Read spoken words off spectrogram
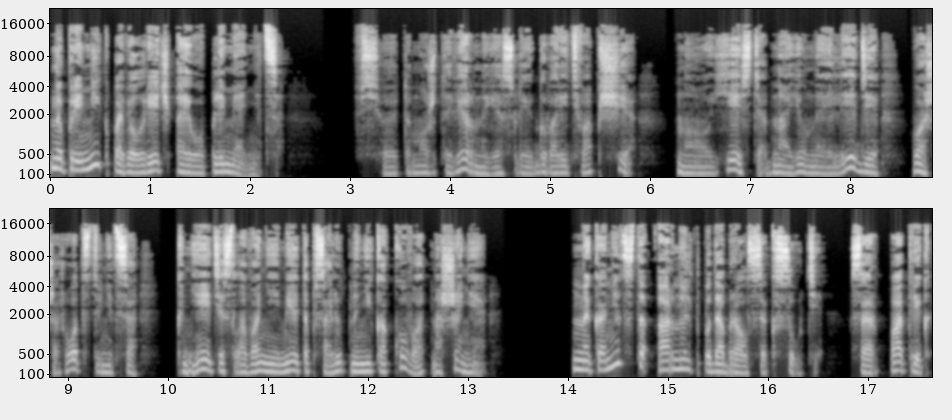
напрямик повел речь о его племяннице. «Все это, может, и верно, если говорить вообще», но есть одна юная леди, ваша родственница, к ней эти слова не имеют абсолютно никакого отношения. Наконец-то Арнольд подобрался к сути. Сэр Патрик,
